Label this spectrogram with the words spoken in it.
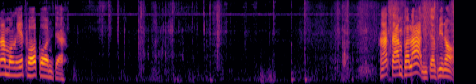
น้ามังเฮ็ดพอก่อนจ้ะหาตามพระล้านจ้ะพี่น้อง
